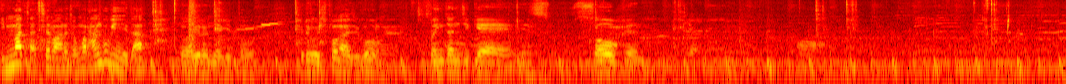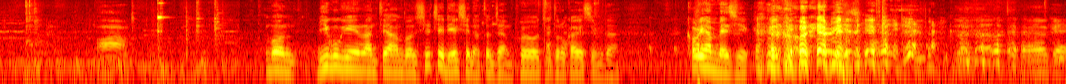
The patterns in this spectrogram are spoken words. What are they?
입맛 자체만은 정말 한국인이다. 뭐 이런 얘기 또 드리고 싶어가지고 예. 된장찌개 is so good. 어. 와. 한번 미국인한테 한번 실제 리액션이 어떤지 한번 보여주도록 하겠습니다. 코리안 매직. 코리안 매직. Okay.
